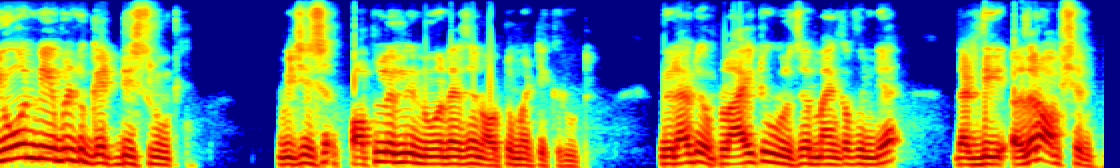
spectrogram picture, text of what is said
you won't be able to get this route which is popularly known as an automatic route you will have to apply to Reserve Bank of India that the other option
